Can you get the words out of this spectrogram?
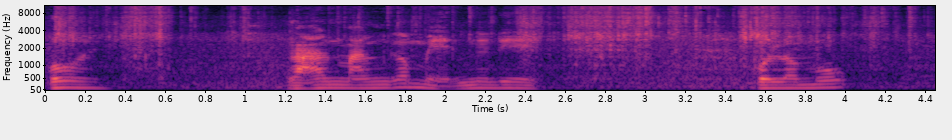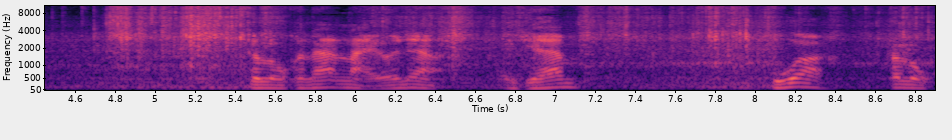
โอ้ย ลานมันก็เหม็นนะดิคนละมุก ตลกคณะไหนวะเนี่ยไอ้แชมป์กูว่าตลก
